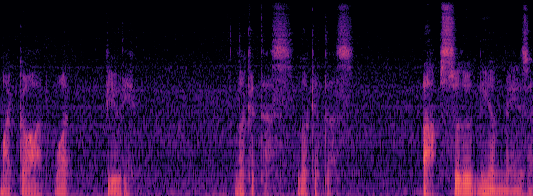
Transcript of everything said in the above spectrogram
My god what beauty. Look at this. Look at this absolutely amazing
